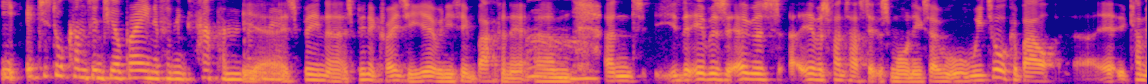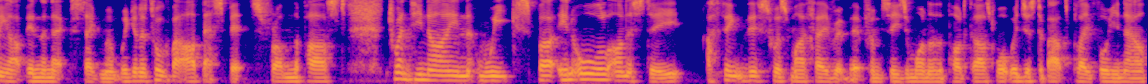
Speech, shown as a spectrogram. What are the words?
it, it just all comes into your brain, everything's happened, yeah, it? it's been a, it's been a crazy year when you think back on it. Um, Oh. and it it was it was it was fantastic this morning. So we talk about uh, coming up in the next segment. We're going to talk about our best bits from the past twenty nine weeks. But in all honesty. I think this was my favourite bit from season one of the podcast. What we're just about to play for you now.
